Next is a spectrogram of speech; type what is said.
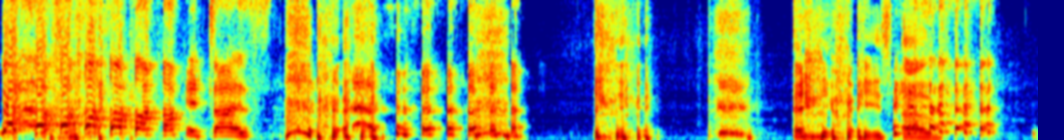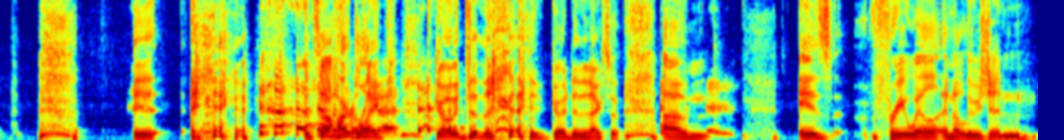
it does Anyways, um, it, it's so hard really to like good. go into the go into the next one. Um, is free will an illusion?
